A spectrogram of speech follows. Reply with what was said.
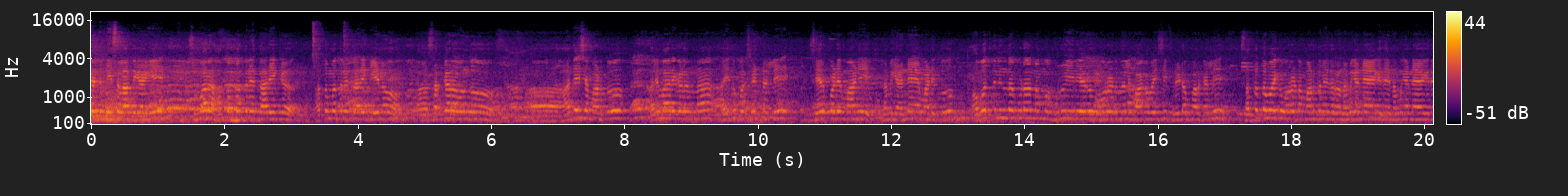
ಪರ್ಸೆಂಟ್ ಮೀಸಲಾತಿಗಾಗಿ ಸುಮಾರು ಹತ್ತೊಂಬತ್ತನೇ ತಾರೀಕು ಹತ್ತೊಂಬತ್ತನೇ ತಾರೀಕು ಏನು ಸರ್ಕಾರ ಒಂದು ಆದೇಶ ಮಾಡಿತು ಅಲೆಮಾರಿಗಳನ್ನು ಐದು ಪರ್ಸೆಂಟಲ್ಲಿ ಸೇರ್ಪಡೆ ಮಾಡಿ ನಮಗೆ ಅನ್ಯಾಯ ಮಾಡಿತ್ತು ಅವತ್ತಿನಿಂದ ಕೂಡ ನಮ್ಮ ಗುರು ಹಿರಿಯರು ಹೋರಾಟದಲ್ಲಿ ಭಾಗವಹಿಸಿ ಫ್ರೀಡಮ್ ಪಾರ್ಕಲ್ಲಿ ಸತತವಾಗಿ ಹೋರಾಟ ಮಾಡ್ತಾನೆ ಇದ್ದಾರೆ. ನಮಗೆ ಅನ್ಯಾಯ ಆಗಿದೆ, ನಮಗೆ ಅನ್ಯಾಯ ಆಗಿದೆ.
